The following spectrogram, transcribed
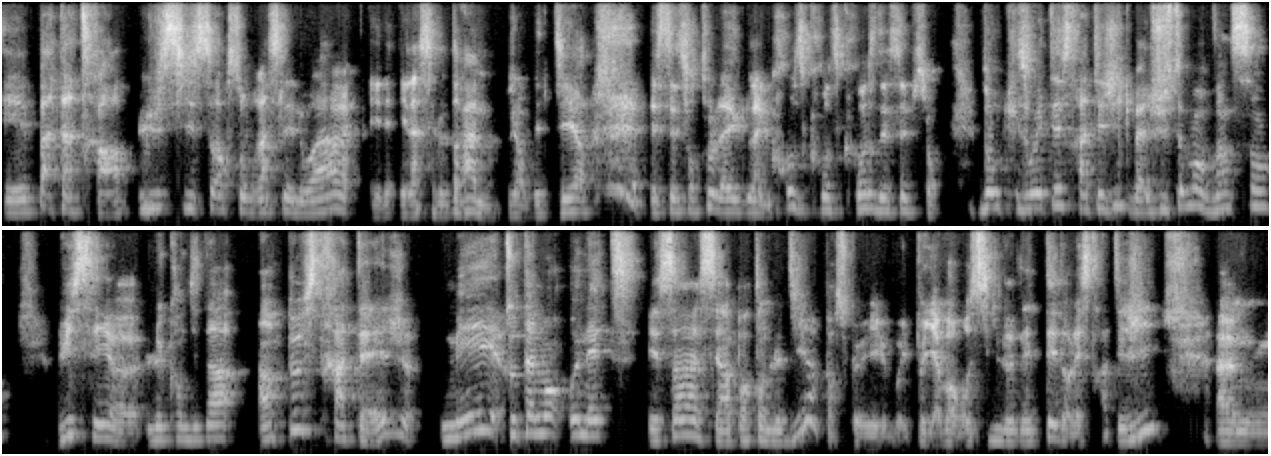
et patatras, Lucie sort son bracelet noir et, là c'est le drame, j'ai envie de dire. Et c'est surtout la, grosse, grosse, grosse déception. Donc ils ont été stratégiques. Bah, justement, Vincent, lui c'est euh, le candidat un peu stratège, mais totalement honnête. Et ça, c'est important de le dire parce qu'il peut y avoir aussi de l'honnêteté dans les stratégies. Euh,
